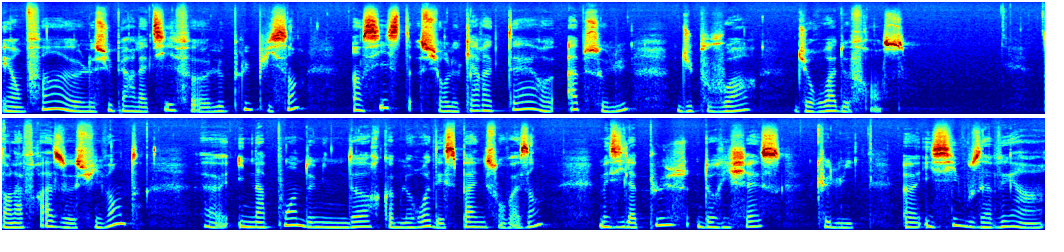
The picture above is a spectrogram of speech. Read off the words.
Et enfin, le superlatif le plus puissant insiste sur le caractère absolu du pouvoir du roi de France. Dans la phrase suivante, euh, il n'a point de mine d'or comme le roi d'Espagne, son voisin, mais il a plus de richesse que lui. Euh, ici, vous avez un,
